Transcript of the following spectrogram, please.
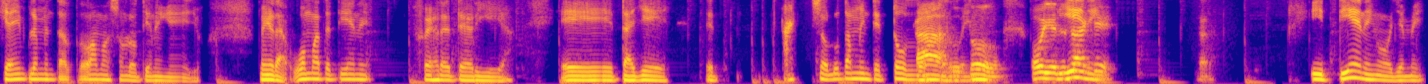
que ha implementado Amazon lo tienen ellos. Mira, Walmart te tiene ferretería, eh, taller, eh, absolutamente todo. venden. todo. Oye, ¿tú sabes? Y tienen, óyeme,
